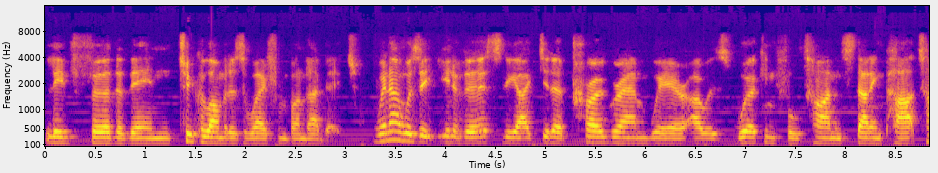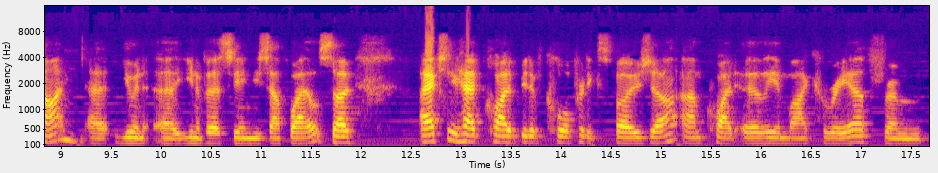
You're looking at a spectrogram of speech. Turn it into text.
lived further than two kilometres away from Bondi Beach. When I was at university, I did a program where I was working full time and studying part time at uh, University in New South Wales. So I actually had quite a bit of corporate exposure um, quite early in my career, from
